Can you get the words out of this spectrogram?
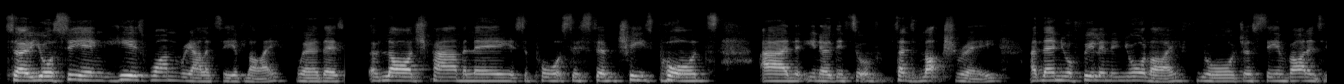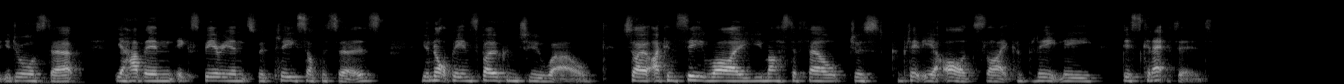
So you're seeing here's one reality of life where there's a large family, a support system, cheese boards, and you know this sort of sense of luxury. And then you're feeling in your life, you're just seeing violence at your doorstep. You're having experience with police officers you're not being spoken to well. So I can see why you must have felt just completely at odds, like completely disconnected.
